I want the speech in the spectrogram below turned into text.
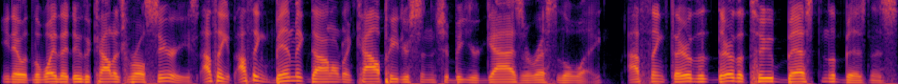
you know, the way they do the College World Series. I think I think Ben McDonald and Kyle Peterson should be your guys the rest of the way. I think they're the they're the two best in the business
